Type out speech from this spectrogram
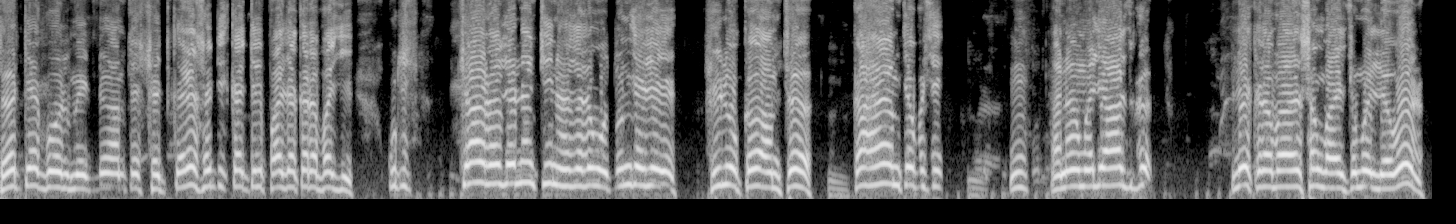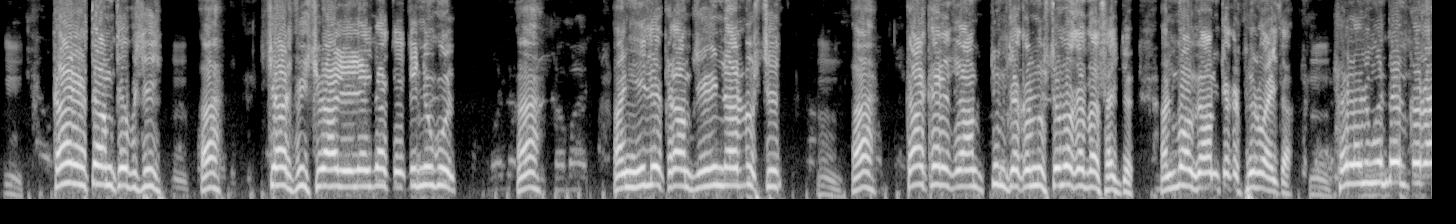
तर त्या गव्हर्नमेंटनं आमच्या शेतकऱ्यासाठी काहीतरी फायदा करायला पाहिजे. कुठे चार हजार आणि तीन हजार ओतून गेले ही लोक आमचं. काय आहे आमच्यापाशी? आणि आम्हाला आज लेकरा बाळा सांभाळायचं म्हणल्यावर. काय राहतं आमच्यापाशी? हा. चार पिशवी आलेले जाते ते निघून. हा? आणि ही लेकरं आमची हिंडणार नुसते. हम्म. हा? काय करायचं? आम तुमच्याकडे नुसतं बघत बसायचं आणि मग आमच्याकडे फिरवायचा. त्याला मतदान करा.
